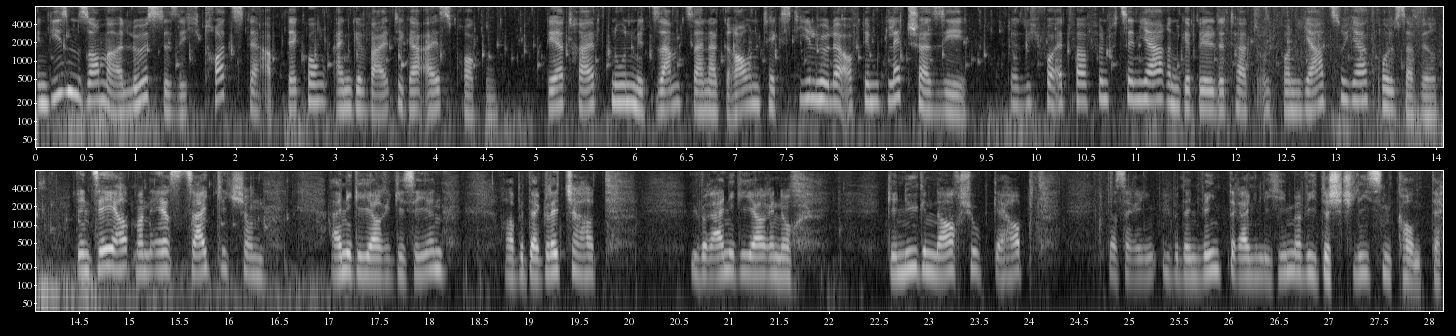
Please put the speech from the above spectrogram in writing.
In diesem Sommer löste sich trotz der Abdeckung ein gewaltiger Eisbrocken. Der treibt nun mitsamt seiner grauen Textilhülle auf dem Gletschersee der sich vor etwa 15 Jahren gebildet hat und von Jahr zu Jahr größer wird. Den See hat man erst seitlich schon einige Jahre gesehen, aber der Gletscher hat über einige Jahre noch genügend Nachschub gehabt, dass er über den Winter eigentlich immer wieder schließen konnte.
